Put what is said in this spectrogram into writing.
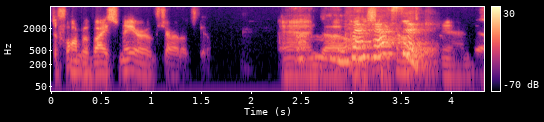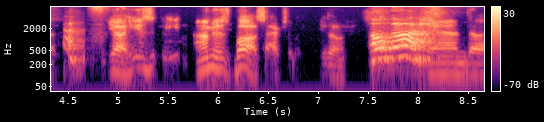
the former vice mayor of Charlottesville and uh, fantastic. And uh, yeah, he's he, I'm his boss actually. You know. Oh gosh. And uh,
